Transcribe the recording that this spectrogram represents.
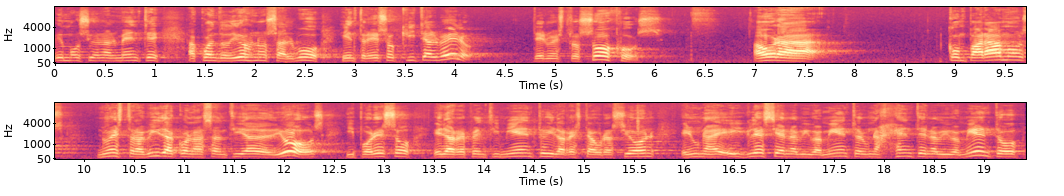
emocionalmente, a cuando Dios nos salvó. Y entre eso quita el velo de nuestros ojos. Ahora, comparamos nuestra vida con la santidad de Dios y por eso el arrepentimiento y la restauración en una iglesia en avivamiento, en una gente en avivamiento,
